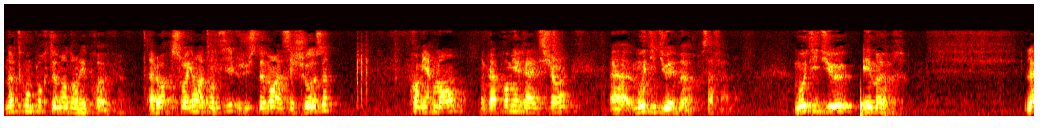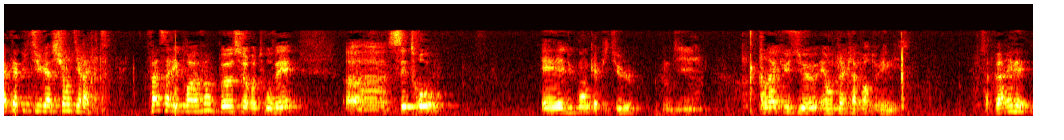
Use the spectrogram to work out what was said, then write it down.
Notre comportement dans l'épreuve. Alors soyons attentifs justement à ces choses. Premièrement, donc la première réaction, euh, maudit Dieu et meurt, sa femme. Maudit Dieu et meurt. La capitulation directe. Face à l'épreuve, on peut se retrouver, euh, c'est trop, et du coup, on capitule, on dit, on accuse Dieu et on claque la porte de l'église. Ça peut arriver.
